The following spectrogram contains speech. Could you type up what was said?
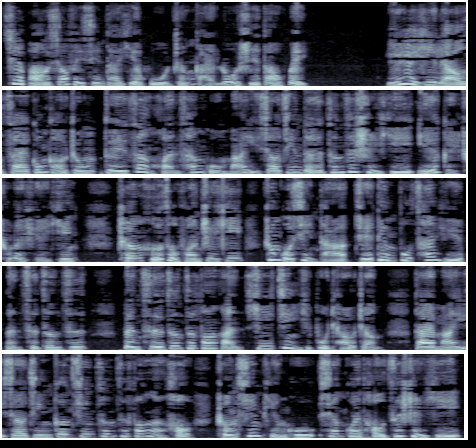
确保消费信贷业务整改落实到位。愉悦医疗在公告中对暂缓参股蚂蚁消金的增资事宜也给出了原因，称合作方之一中国信达决定不参与本次增资，本次增资方案需进一步调整，待蚂蚁消金更新增资方案后，重新评估相关投资事宜。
